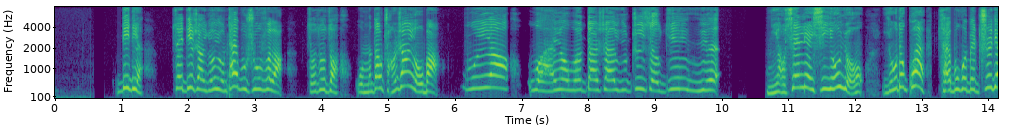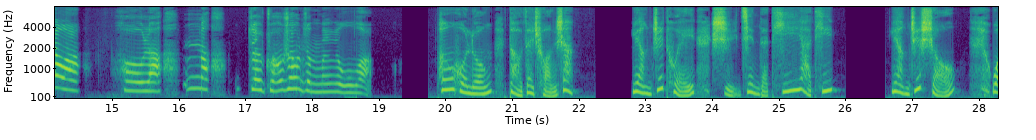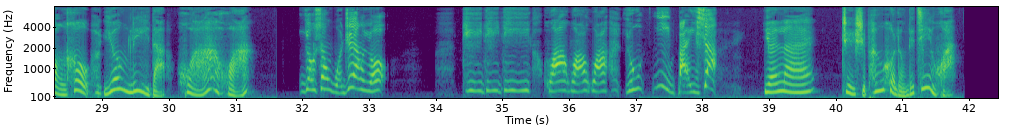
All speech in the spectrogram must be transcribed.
弟弟，在地上游泳太不舒服了。走走走，我们到床上游吧。不要，我还要玩大鲨鱼吃小金鱼。你要先练习游泳，游得快才不会被吃掉啊。好了，那在床上怎么游啊？喷火龙倒在床上，两只腿使劲的踢呀踢，两只手往后用力的划啊划。要像我这样游。踢踢踢，滑滑滑，游一百下。原来这是喷火龙的计划，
